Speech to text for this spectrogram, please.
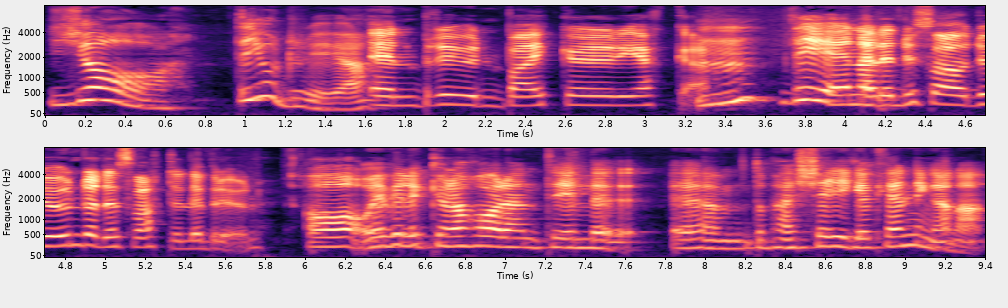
Ja, det gjorde du ja. En brun bikerjacka. Mm, det är en Eller du sa, du undrade svart eller brun. Ja, och jag ville kunna ha den till ehm, de här tjejiga klänningarna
